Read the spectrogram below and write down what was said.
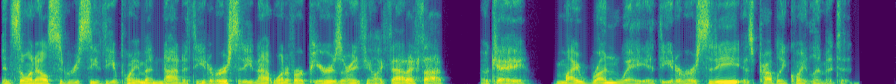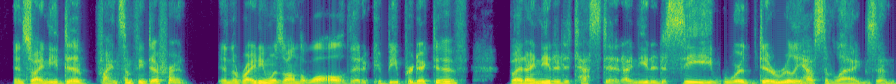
and someone else had received the appointment, not at the university, not one of our peers or anything like that, I thought, okay, my runway at the university is probably quite limited. And so I need to find something different and the writing was on the wall that it could be predictive but I needed to test it. I needed to see where did it really have some legs. And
